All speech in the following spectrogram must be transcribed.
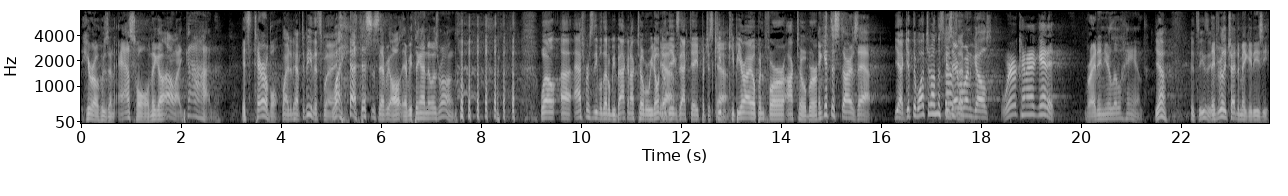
hero who's an asshole, and they go, oh my god, it's terrible. Why did it have to be this way? Why? Yeah, this is every all everything I know is wrong. Well, uh, Ash vs. Evil Dead will be back in October. We don't know Yeah. the exact date, but just keep Yeah. keep your eye open for October. And get the Starz app. Yeah, get the watch it on the Starz Because app. everyone goes, where can I get it? Right in your little hand. Yeah, it's easy. They've really tried to make it easy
